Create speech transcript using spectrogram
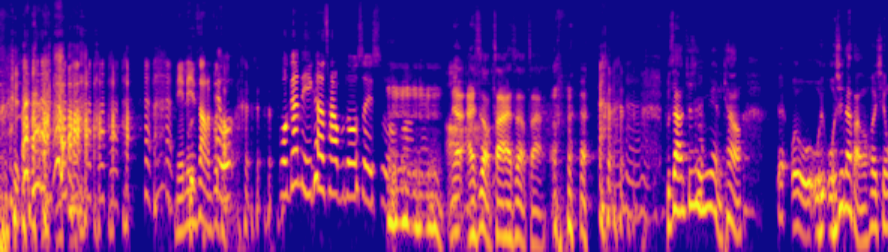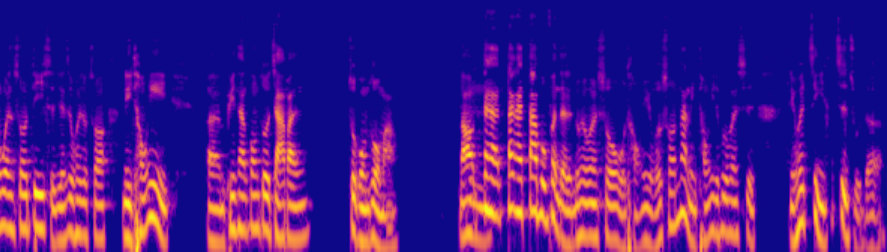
年龄上的不哎同，我跟尼克差不多岁数，好不好？你看还是有差，还是有差。不是啊，就是因为你看哦，呃，我我我我现在反而会先问说，第一时间是会说说你同意，嗯、平常工作加班做工作吗？然后嗯大概、大概大部分的人都会问说，我同意。我就说，那你同意的部分是你会自己自主的，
